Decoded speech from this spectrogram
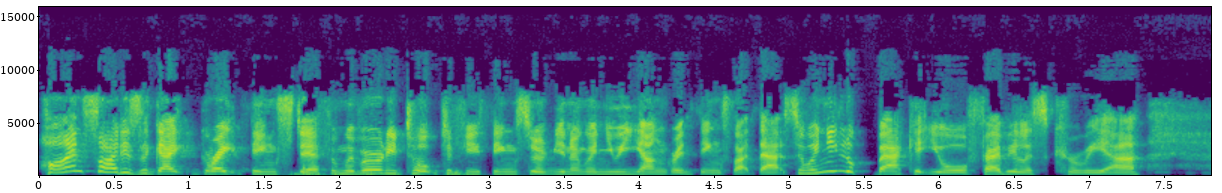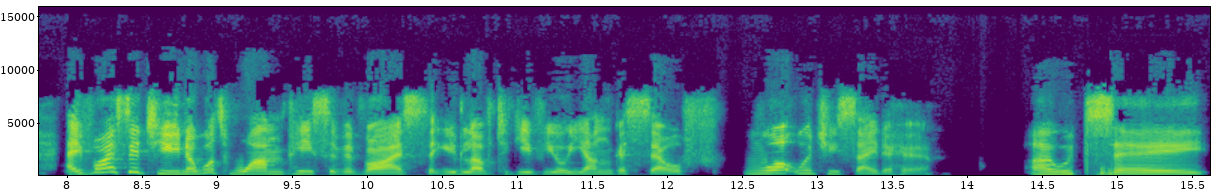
hindsight is a great, great thing, Steph, and we've already talked a few things sort of, you know, when you were younger and things like that. So when you look back at your fabulous career, if I said to you, you know, what's one piece of advice that you'd love to give your younger self, what would you say to her? I would say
